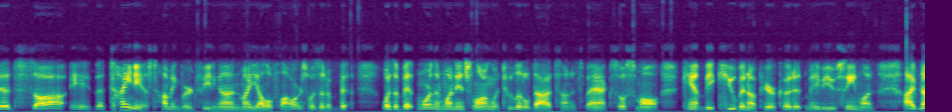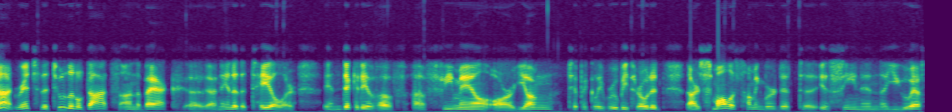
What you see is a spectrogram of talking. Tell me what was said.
That saw a the tiniest hummingbird feeding on my yellow flowers. Was it a bit was a bit more than one inch long with two little dots on its back. So small, can't be Cuban up here, could it? Maybe you've seen one. I've not, Rich. The two little dots on the back, uh, on the end of the tail, are indicative of a female or young, typically ruby-throated. Our smallest hummingbird that uh, is seen in the U.S.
